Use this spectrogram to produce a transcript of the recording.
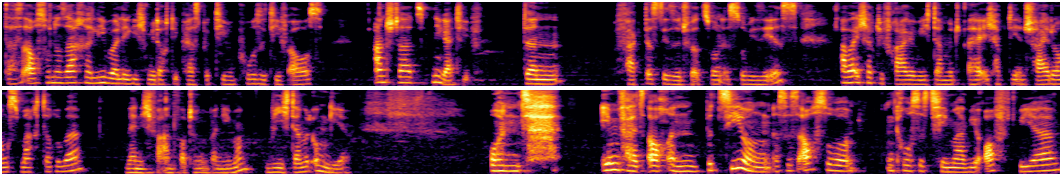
das ist auch so eine Sache, lieber lege ich mir doch die Perspektive positiv aus, anstatt negativ. Denn Fakt ist, die Situation ist so, wie sie ist. Aber ich habe die Frage, wie ich damit, äh, ich habe die Entscheidungsmacht darüber, wenn ich Verantwortung übernehme, wie ich damit umgehe. Und ebenfalls auch in Beziehungen ist es auch so ein großes Thema, wie oft wir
